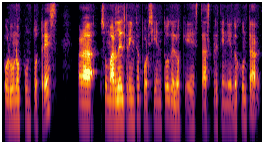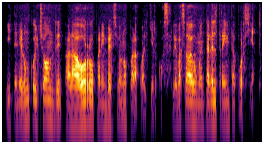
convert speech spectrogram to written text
por 1.3 para sumarle el 30% de lo que estás pretendiendo juntar y tener un colchón de, para ahorro, para inversión o para cualquier cosa. Le vas a aumentar el 30%.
